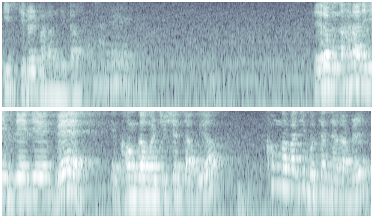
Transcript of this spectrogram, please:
있기를 바랍니다. 여러분 하나님이 우리에게 왜 건강을 주셨다고요? 건강하지 못한 사람을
